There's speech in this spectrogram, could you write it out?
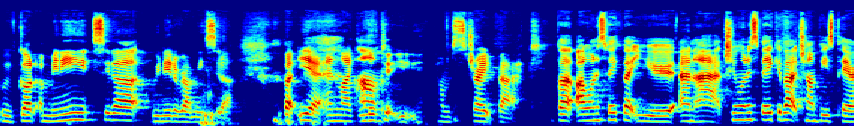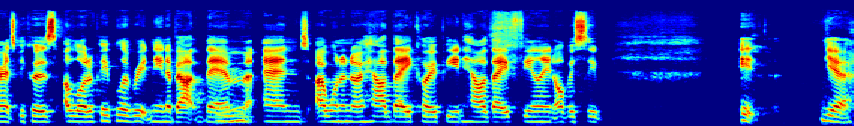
we've got a mini sitter. We need a rummy sitter. But yeah, and like look Um, at you, come straight back. But I want to speak about you, and I actually want to speak about Chumpy's parents because a lot of people have written in about them, Mm. and I want to know how they coping, and how are they feeling. Obviously, it, yeah,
